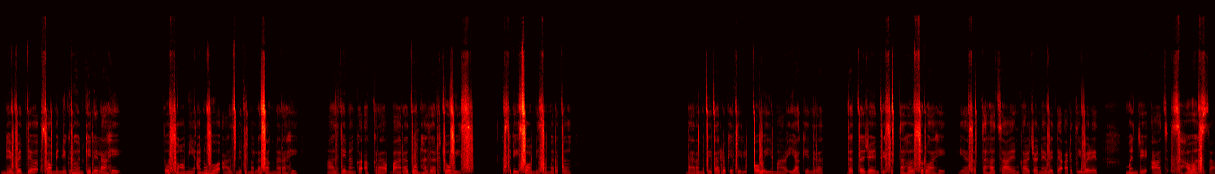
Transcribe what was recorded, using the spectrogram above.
नैवेद्य स्वामींनी ग्रहण केलेला आहे. तो स्वामी अनुभव आज मी तुम्हाला सांगणार आहे. आज दिनांक अकरा बारा दोन हजार चोवीस श्री स्वामी समर्थ बारामती तालुक्यातील पवई माळ या केंद्रात दत्त जयंती सप्ताह सुरू आहे. या सप्ताहात सायंकाळच्या नैवेद्य आरती वेळेत म्हणजे आज सहा वाजता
